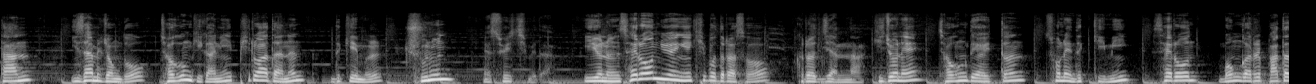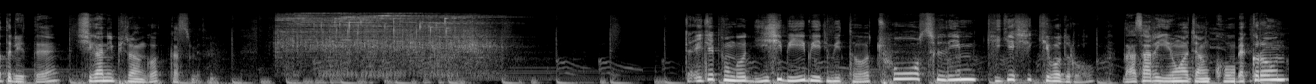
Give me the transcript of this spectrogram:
단 2, 3일 정도 적응 기간이 필요하다는 느낌을 주는 스위치입니다. 이유는 새로운 유행의 키보드라서 그러지 않나. 기존에 적응되어 있던 손의 느낌이 새로운 뭔가를 받아들일 때 시간이 필요한 것 같습니다. 자, 이 제품은 22mm 초슬림 기계식 키보드로 나사를 이용하지 않고 매끄러운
